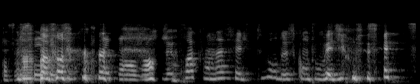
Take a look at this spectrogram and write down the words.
parce que c'est dérangeant. Je crois qu'on a fait le tour de ce qu'on pouvait dire de cette.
